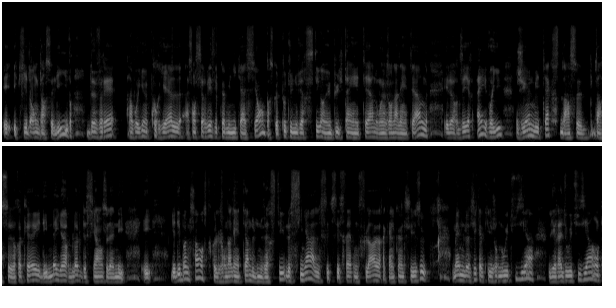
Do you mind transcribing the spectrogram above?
et, et qui est donc dans ce livre devrait envoyer un courriel à son service des communications, parce que toute université a un bulletin interne ou un journal interne, et leur dire Hey, voyez, j'ai un de mes textes dans ce, dans ce recueil des meilleurs blogs de sciences de l'année. Il y a des bonnes chances pour que le journal interne de l'université le signale, c'est se faire une fleur à quelqu'un de chez eux. Même logique avec les journaux étudiants, les radios étudiantes,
